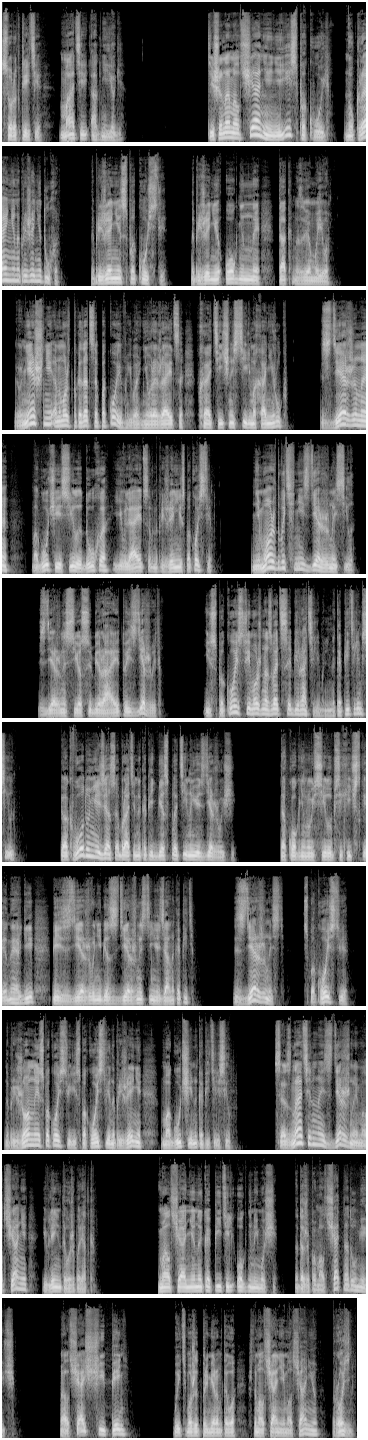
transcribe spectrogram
43. Матерь Агни-йоги. Тишина молчания не есть покой, но крайнее напряжение духа, напряжение спокойствия, напряжение огненное, так назовем мы его. Внешне оно может показаться покоем, ибо не выражается в хаотичности или махании рук. Сдержанная, могучая сила духа является в напряжении спокойствия. Не может быть несдержанной силы. Сдержанность ее собирает, то есть сдерживает. И спокойствие можно назвать собирателем или накопителем силы. Как воду нельзя собрать и накопить без плотины ее сдерживающей, так огненную силу психической энергии без сдерживания, без сдержанности нельзя накопить. Сдержанность, спокойствие, напряженное спокойствие или спокойствие напряжение — могучие накопители сил. Сознательное, сдержанное молчание — явление того же порядка. Молчание — накопитель огненной мощи, но даже помолчать надо умеючи. Молчащий пень, быть может, примером того, что молчание молчанию рознь.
